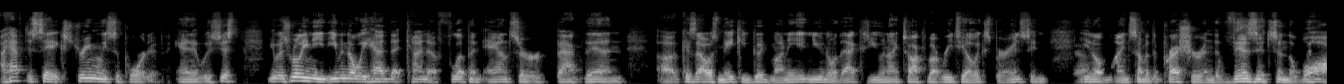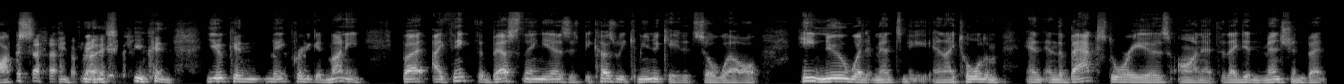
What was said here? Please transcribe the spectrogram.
I have to say, extremely supportive. And it was just, it was really neat. Even though we had that kind of flippant answer back then, because uh, I was making good money, and you know that because you and I talked about retail experience, and yeah. you don't mind some of the pressure and the visits and the walks and things. right. You can you can make pretty good money. But I think the best thing is is because we communicated so well he knew what it meant to me. And i told him and and the backstory is on it that i didn't mention but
